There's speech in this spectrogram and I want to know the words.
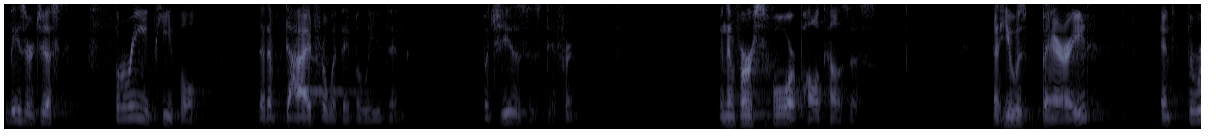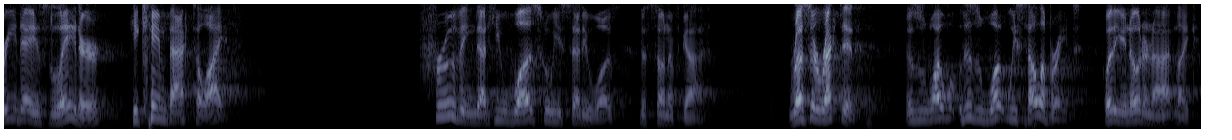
These are just three people that have died for what they believed in. But Jesus is different. And in verse 4, Paul tells us that he was buried, and three days later, he came back to life, proving that he was who he said he was the Son of God. Resurrected this is, what, this is what we celebrate. Whether you know it or not, like,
